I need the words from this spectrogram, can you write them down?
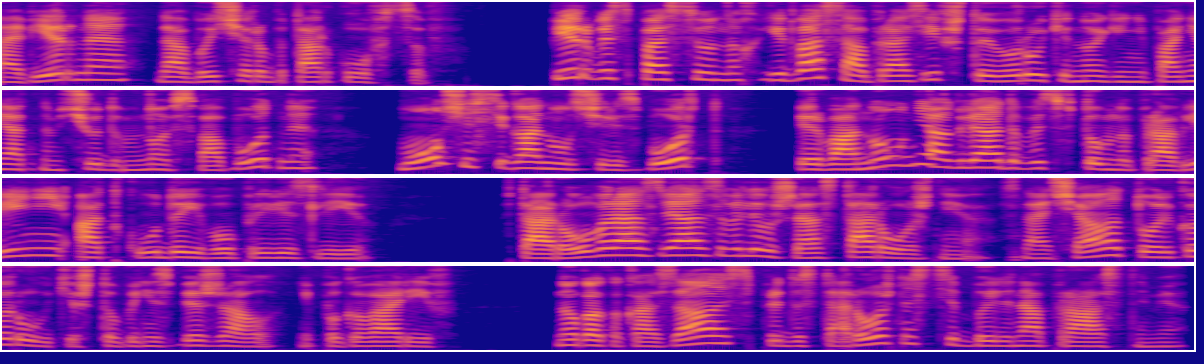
Наверное, добыча работорговцев. Первый из спасенных, едва сообразив, что его руки-ноги непонятным чудом вновь свободны, молча сиганул через борт и рванул, не оглядываясь в том направлении, откуда его привезли. Второго развязывали уже осторожнее. Сначала только руки, чтобы не сбежал, не поговорив. Но, как оказалось, предосторожности были напрасными.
